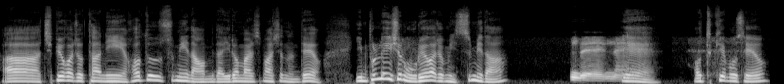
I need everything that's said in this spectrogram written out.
아, 지표가 좋다니 헛웃음이 나옵니다. 이런 말씀하셨는데요. 인플레이션 우려가 좀 있습니다. 네, 네. 예. 어떻게 보세요?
